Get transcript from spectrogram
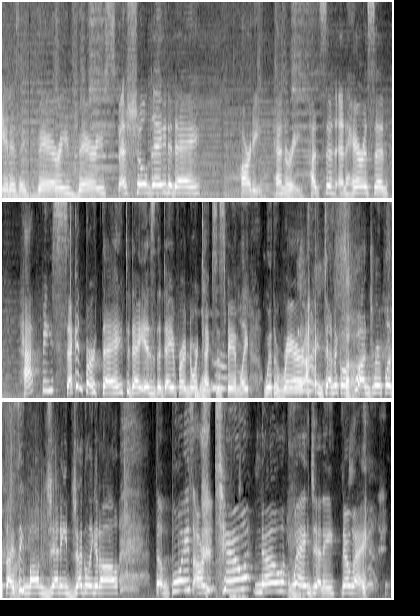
It is a very, very special day today. Hardy, Henry, Hudson, and Harrison, happy second birthday. Today is the day for a North Texas family with rare identical quadruplets. I see mom Jenny juggling it all. The boys are two. No way, Jenny. No way.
